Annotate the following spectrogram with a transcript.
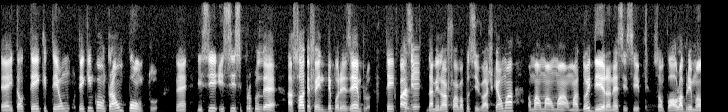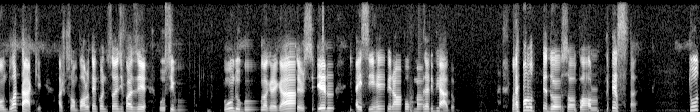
É, então tem que ter um, tem que encontrar um ponto, né? E se, e se se propuser a só defender, por exemplo, tem que fazer da melhor forma possível. Acho que é uma uma, uma, uma, uma doideira, né? Se, se São Paulo abrir mão do ataque. Acho que o São Paulo tem condições de fazer o segundo gol agregado, terceiro, e aí sim respirar um pouco mais aliviado. Mas como o torcedor do São Paulo pensa, tudo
